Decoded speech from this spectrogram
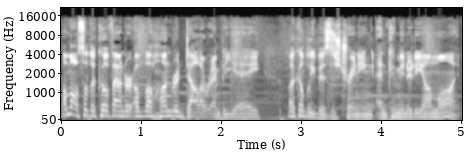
I'm also the co founder of the $100 MBA, a complete business training and community online.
